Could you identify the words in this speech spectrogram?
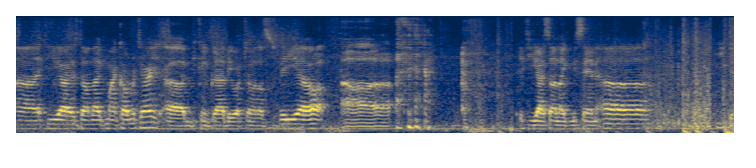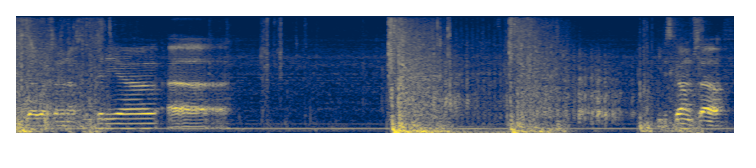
Uh, if you guys don't like my commentary, um, you can gladly watch someone else's video. Uh, if you guys don't like me saying, uh, you can still watch someone else's video. Uh, he just killed himself.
